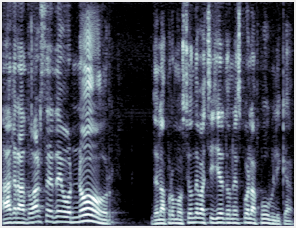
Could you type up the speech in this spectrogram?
a graduarse de honor de la promoción de bachiller de una escuela pública.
